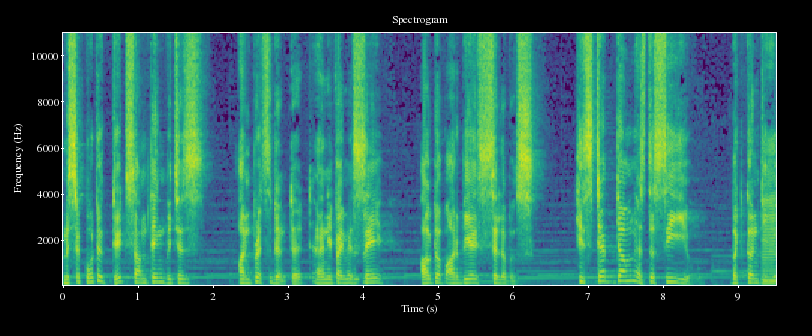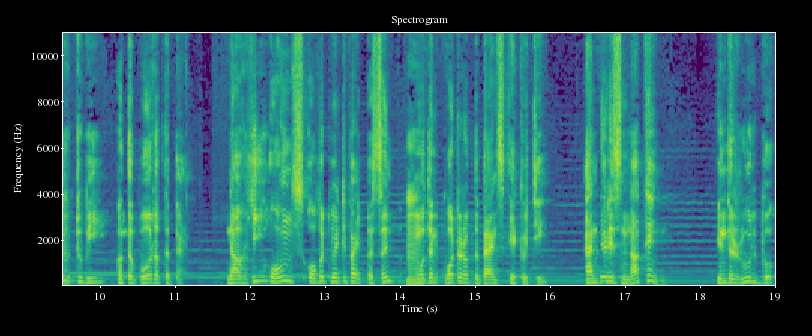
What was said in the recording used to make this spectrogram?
Mr. Kotak did something which is unprecedented, and if I may say, out of RBI's syllabus. He stepped down as the CEO, but continued mm-hmm. to be on the board of the bank. Now he owns over 25%, mm-hmm. more than quarter of the bank's equity, and there is nothing in the rule book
